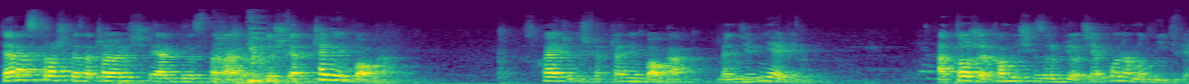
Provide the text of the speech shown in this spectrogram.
Teraz troszkę zacząłem się jakby zastanawiać. Doświadczenie Boga. Słuchajcie, doświadczenie Boga będzie w niebie. A to, że komuś się zrobiło ciepło na modlitwie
